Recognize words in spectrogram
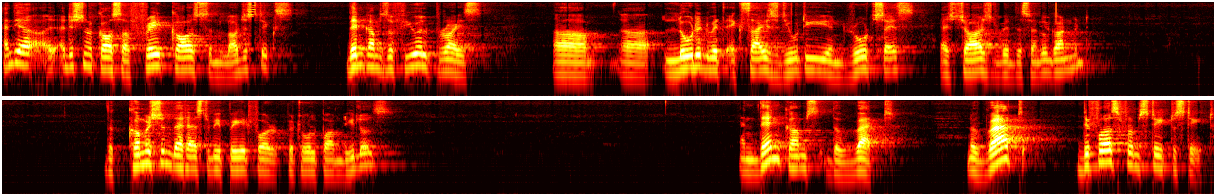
And the additional costs are freight costs and logistics. Then comes the fuel price uh, uh, loaded with excise duty and road cess as charged with the central government the commission that has to be paid for petrol pump dealers. And then comes the VAT. Now, VAT differs from state to state.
